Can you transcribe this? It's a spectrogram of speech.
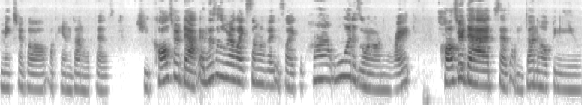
makes her go, okay, I'm done with this. She calls her dad, and this is where like some of it is like, huh, what is going on here, right? Calls her dad, says, I'm done helping you,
